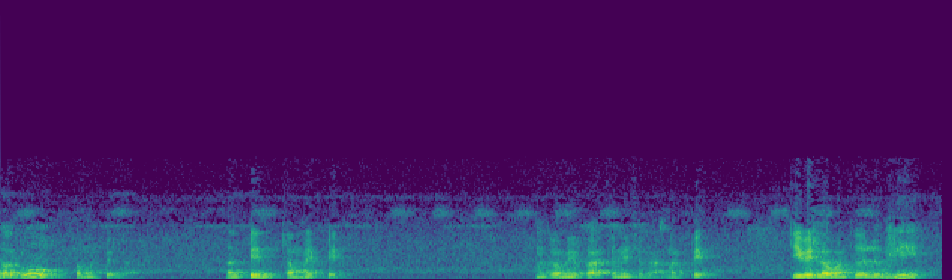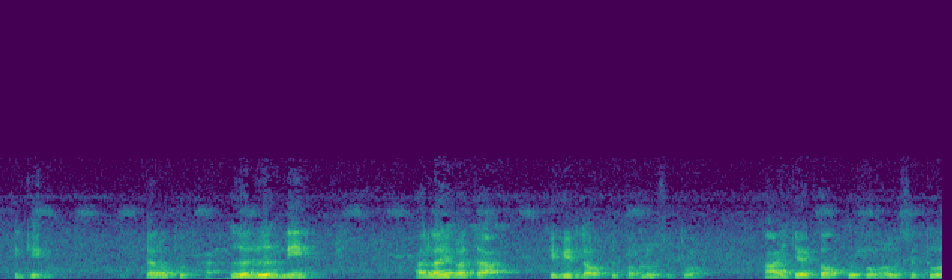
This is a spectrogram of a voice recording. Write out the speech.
ก็รู้ถ้ามันเป็นมันเป็นทำให้เป็น มันก็มีโอกาสจะไม่ชนะมันเป็นชีวิตเรามันเพื่อเรื่องนี้จริงๆถ้าเราฝึกหัดเพื่อเรื่องนี้ อะไรก็ตามชีวิตเราคือความรู้สึกตัว หายใจเข้าคือความรู้สึกตัว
